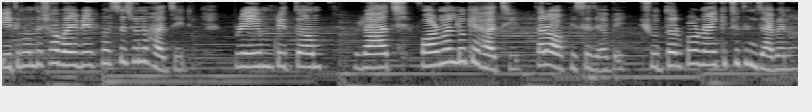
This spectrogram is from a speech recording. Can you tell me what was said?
ইতিমধ্যে সবাই ব্রেকফাস্টের জন্য হাজির। প্রেম, প্রীতম, রাজ ফর্মাল লুকে হাজির। তারা অফিসে যাবে। শুদ্ধর প্রণয় কিছুদিন যাবে না।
